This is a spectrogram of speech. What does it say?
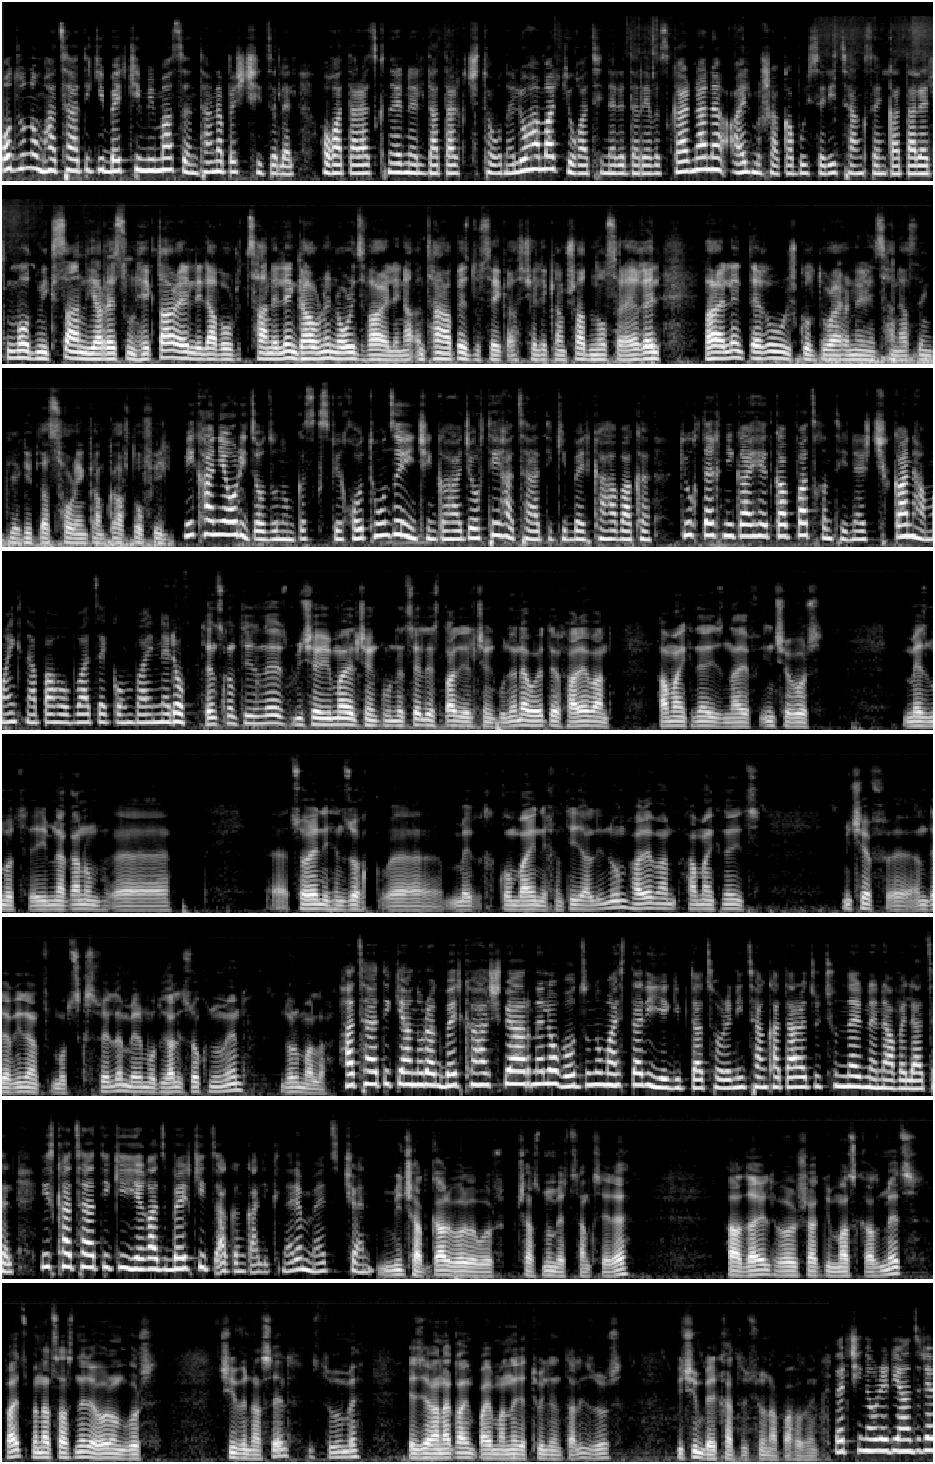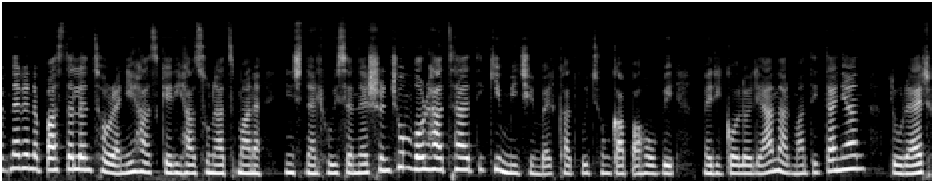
Օձունում հացահատիկի բերքի մի մասը ընդհանրապես չի ծլել։ Հողատարածքներն էլ դատարկ չթողնելու համար գյուղացիները դեռևս գարնանը այլ մշակաբույսերի ցանց են կատարել։ Մոտ մի 20-30 հեկտար էլ լավ որ ցանել են, գարունը նորից վարել են, ընդհանրապես դուս եկած չէ կամ շատ նոսր է եղել վայել են տեղը ուրիշ կուլտուրաներ են ցան, ասենք եգիպտացորեն կամ կարտոֆիլ։ Մի քանի օրից օձունում կսկսվի խոթունձը, ինչին կհաջորդի հացահատիկի բերքահավաքը։ Գյուղտեխնիկայի հետ կապված խնդիրներ չկան, համայնքն ապահովված է կոմբայներով։ Տենց խնդիրներ միջև հիմա էլ չենք ունեցել, այս տարի էլ չենք ունենա, որովհետև հարևան համայնքներից նաև ինչը որ մեզ մոտ հիմնականում ծորենի հնձող կոմբայնի խնդիր է լինում, հարևան համայնքներից միջև ընդեղ իրանց մոտ սկսվել է, մեր մոտ գալիս օգնում են, նորմալ է։ Հացահատիկի անորակ բերքը հաշվի առնելով օձունում այս տարի եգիպտացորենի ցանկատարածություններն են ավելացել, իսկ հացահատիկի եղած բերքից ակնկալիքները մեծ չեն։ Միջատ կար, որը որ փչացնում էր ցանքսերը, հա դա էլ որոշակի մաս կազմեց, բայց մնացածները, որոնք որ չի վնասել, ինձ թվում է, այս եղանակային պայմանները թույլ են տալիս, որ միջին բերքատվություն ապահովենք։ Վերջին օրերի անձրևները նպաստել են ցորենի հասկերի հասունացմանը, ինչն էլ հույս է ներշնչում, որ հացահատիկի միջին բերքատվություն կապահովի։ Մերի Կոլոլյան, Արման Տիտանյան, լուրեր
